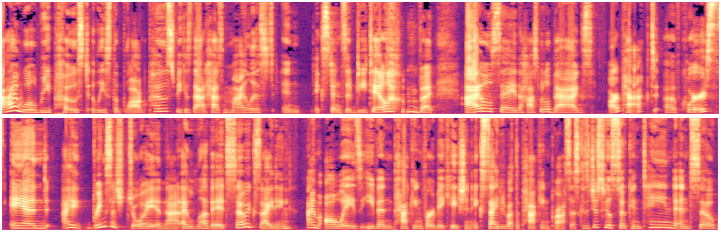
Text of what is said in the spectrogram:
I will repost at least the blog post because that has my list in extensive detail. but I will say the hospital bags are packed, of course, and I bring such joy in that. I love it. It's so exciting. I'm always, even packing for a vacation, excited about the packing process because it just feels so contained and so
